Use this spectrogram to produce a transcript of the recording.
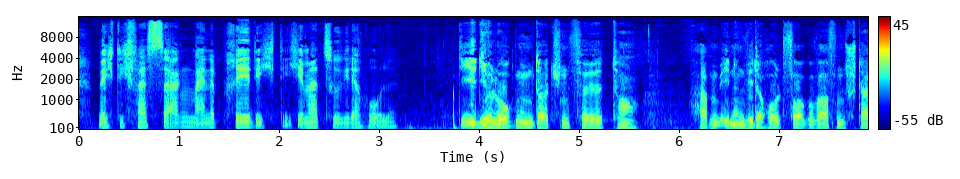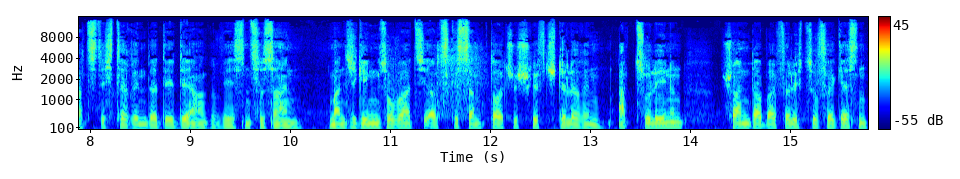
möchte ich fast sagen, meine Predigt, die ich immerzu wiederhole. Die Ideologen im deutschen Feuilleton haben ihnen wiederholt vorgeworfen, Staatsdichterin der DDR gewesen zu sein. Manche gingen so weit, sie als gesamtdeutsche Schriftstellerin abzulehnen, scheinen dabei völlig zu vergessen,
